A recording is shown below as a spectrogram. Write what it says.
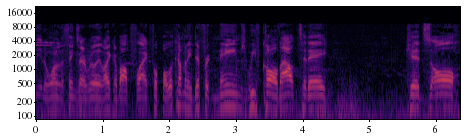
you know one of the things I really like about flag football. Look how many different names we've called out today. Kids all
